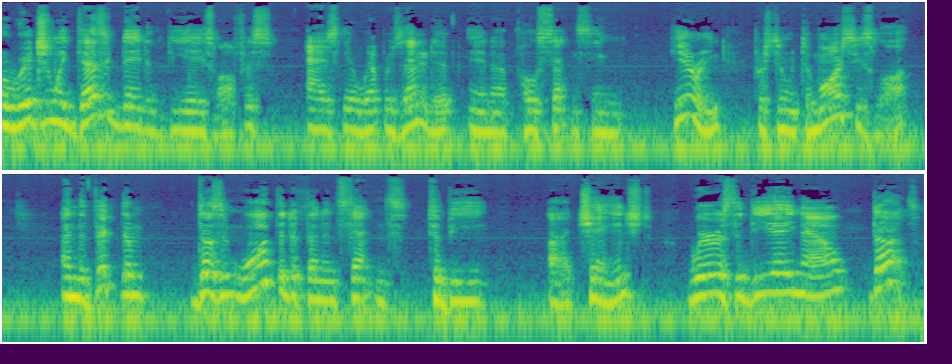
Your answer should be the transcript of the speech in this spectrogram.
originally designated the DA's office as their representative in a post sentencing hearing pursuant to Marsy's law, and the victim doesn't want the defendant's sentence to be uh, changed, whereas the DA now does.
